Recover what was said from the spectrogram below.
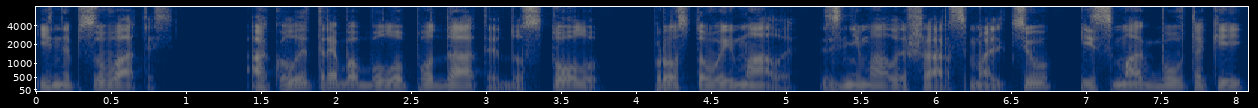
і не псуватись. А коли треба було подати до столу, просто виймали, знімали шар смальцю, і смак був такий,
